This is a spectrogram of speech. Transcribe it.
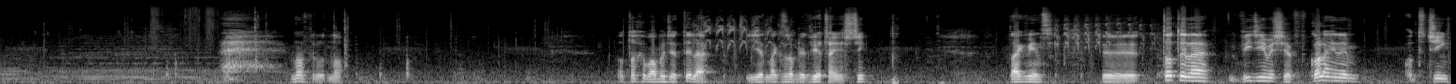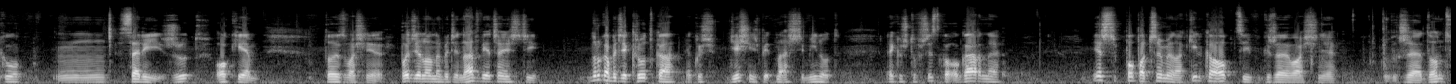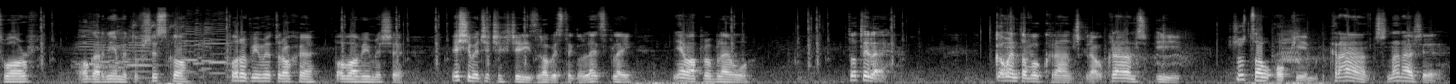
Ech, No trudno. No to chyba będzie tyle. I jednak zrobię dwie części. Tak więc yy, to tyle. Widzimy się w kolejnym odcinku mm, serii Rzut Okiem. To jest właśnie podzielone będzie na dwie części. Druga będzie krótka, jakoś 10-15 minut. Jak już to wszystko ogarnę. Jeszcze popatrzymy na kilka opcji w grze właśnie. W grze Don't War. Ogarniemy to wszystko. Porobimy trochę, pobawimy się. Jeśli będziecie chcieli, zrobię z tego let's play. Nie ma problemu. To tyle. Komentował Crunch, grał Crunch i rzucał okiem Crunch. Na razie.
